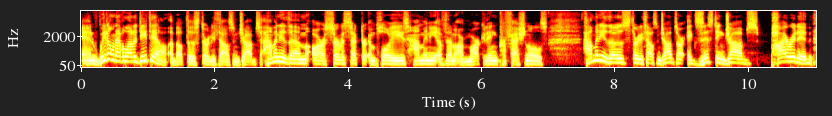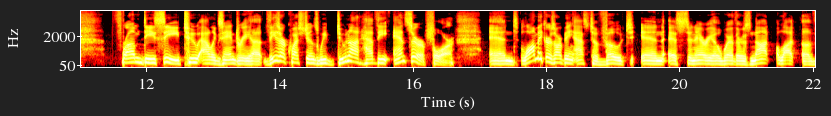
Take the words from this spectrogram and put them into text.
And we don't have a lot of detail about those 30,000 jobs. How many of them are service sector employees? How many of them are marketing professionals? How many of those 30,000 jobs are existing jobs pirated from DC to Alexandria? These are questions we do not have the answer for. And lawmakers are being asked to vote in a scenario where there's not a lot of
